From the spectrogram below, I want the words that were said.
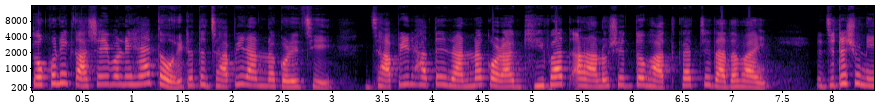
তখনই কাসাই বলে হ্যাঁ তো, এটা তো ঝাঁপি রান্না করেছি। ঝাঁপির হাতে রান্না করা ঘি ভাত আর আলু সেদ্ধ ভাত খাচ্ছে দাদাভাই। যেটা শুনে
